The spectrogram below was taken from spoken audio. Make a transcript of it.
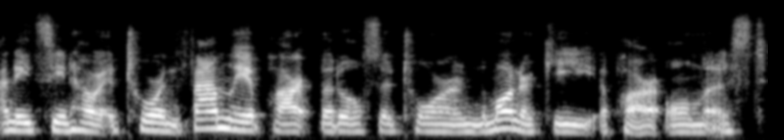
And he'd seen how it had torn the family apart, but also torn the monarchy apart almost.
